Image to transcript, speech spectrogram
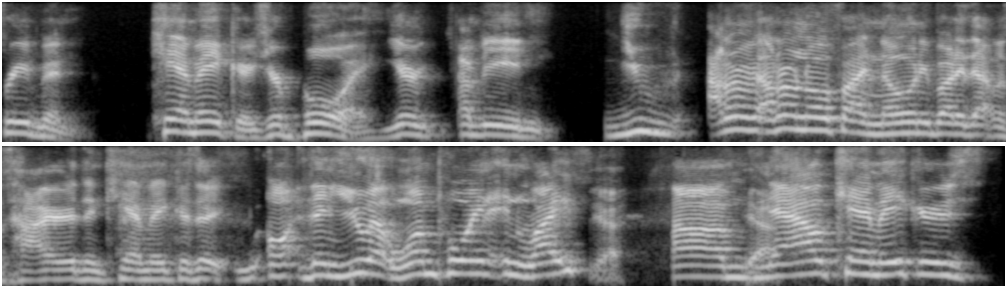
Freedman, Cam Akers, your boy. You're, I mean, you. I don't. I don't know if I know anybody that was higher than Cam Akers uh, than you at one point in life. Yeah. Um. Yeah. Now Cam Akers.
